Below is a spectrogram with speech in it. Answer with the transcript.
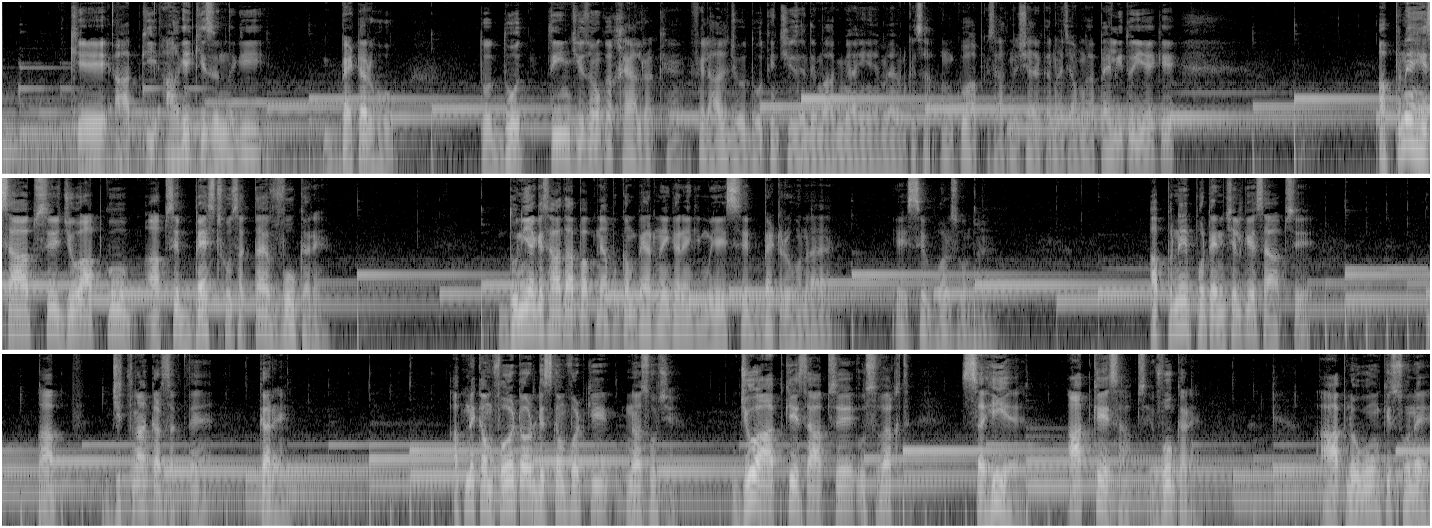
कि आपकी आगे की ज़िंदगी बेटर हो तो दो तीन चीज़ों का ख्याल रखें। फ़िलहाल जो दो तीन चीज़ें दिमाग में आई हैं मैं उनके साथ उनको आपके साथ में शेयर करना चाहूँगा। पहली तो ये कि अपने हिसाब से जो आपको आपसे बेस्ट हो सकता है वो करें। दुनिया के साथ आप अपने आप को कंपेयर नहीं करें कि मुझे इससे बेटर होना है या इससे वर्स होना है। अपने पोटेंशियल के हिसाब से आप जितना कर सकते हैं, करें। अपने कंफर्ट और डिस्कंफर्ट की न सोचें। जो आपके हिसाब से उस वक्त सही है, आपके हिसाब से वो करें। आप लोगों की सुने,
